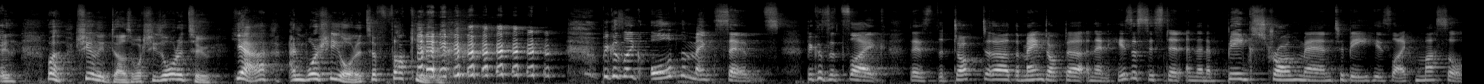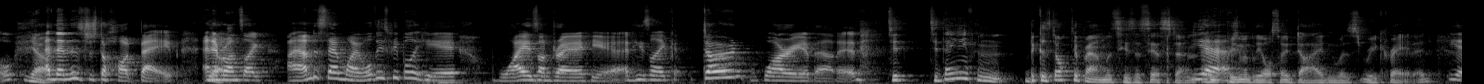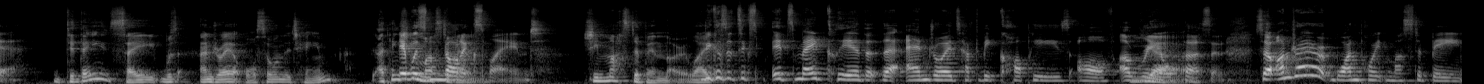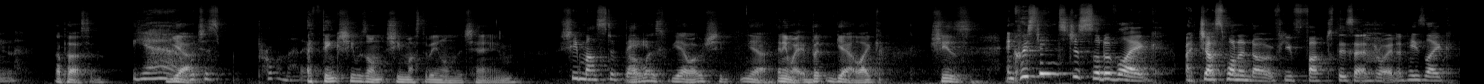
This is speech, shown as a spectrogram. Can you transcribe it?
And, well, she only does what she's ordered to. Yeah, and was she ordered to fuck you? because like all of them make sense because it's like there's the doctor the main doctor and then his assistant and then a big strong man to be his like muscle Yeah. and then there's just a hot babe and Yeah. everyone's like i understand why all these people are here why is andrea here and he's like don't worry about it Did did they even because Dr. Brown was his assistant Yeah. and presumably also died and was recreated. yeah Did they say was Andrea also on the team? I think it she was must have not been. explained She must have been though. Like because it's ex- it's made clear that the androids have to be copies of a real Yeah. person so andrea at one point must have been a person. yeah, Yeah. which is problematic I think she was on she must have been on the team. She must have been. Otherwise, yeah, why would she yeah. Anyway, but yeah, like she is And Christine's just sort of like, I just want to know if you fucked this android. And he's like,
